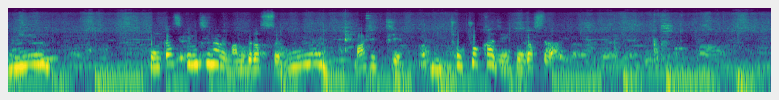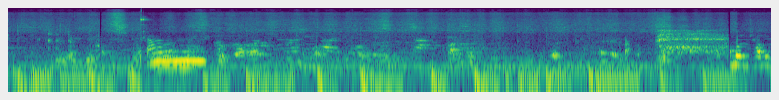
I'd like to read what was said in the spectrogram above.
음. 돈가스 김치나물 만들었어요. 맛있지? 촉촉하지, 돈가스가. 짠. 한 번 참고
